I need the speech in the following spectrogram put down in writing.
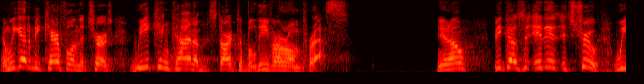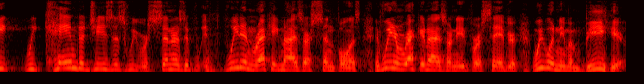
And we got to be careful in the church. We can kind of start to believe our own press. You know? Because it is, it's true. We, we came to Jesus, we were sinners. If, if we didn't recognize our sinfulness, if we didn't recognize our need for a Savior, we wouldn't even be here.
